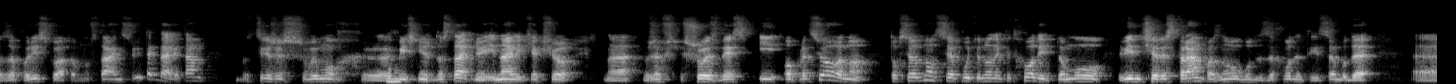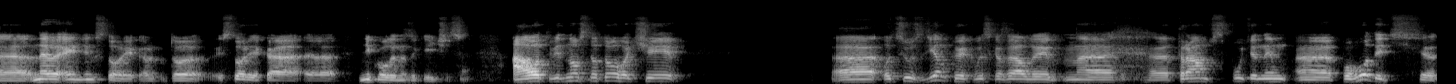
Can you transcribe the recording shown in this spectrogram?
Запорізьку атомну станцію і так далі. Там цих же ж вимог е, більш ніж достатньо, і навіть якщо е, вже щось десь і опрацьовано, то все одно це Путіну не підходить, тому він через Трампа знову буде заходити, і це буде е, never ending story, тобто історія, яка е, ніколи не закінчиться. А от відносно того, чи е, оцю зділку, як ви сказали, е, е, Трамп з Путіним е, погодить, е,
